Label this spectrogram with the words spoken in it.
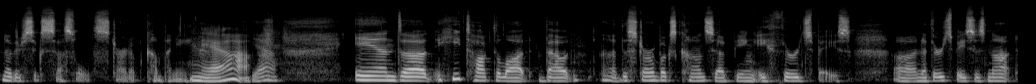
another successful startup company. Yeah. Yeah. And uh, he talked a lot about uh, the Starbucks concept being a third space. Uh, and a third space is not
